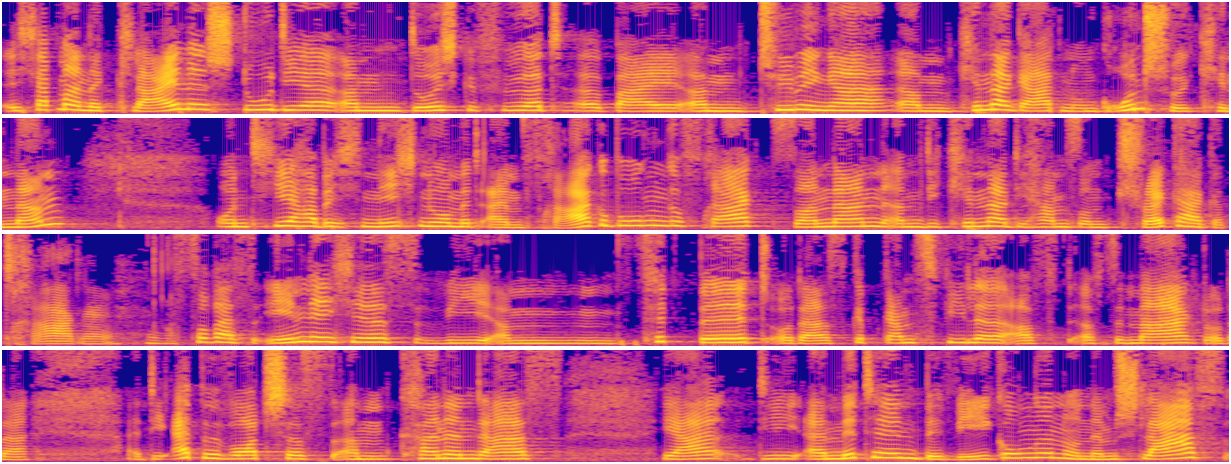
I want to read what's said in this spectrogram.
Ich habe mal eine kleine Studie ähm, durchgeführt äh, bei ähm, Tübinger ähm, Kindergarten- und Grundschulkindern. Und hier habe ich nicht nur mit einem Fragebogen gefragt, sondern ähm, die Kinder, die haben so einen Tracker getragen. So was ähnliches wie ähm, Fitbit oder es gibt ganz viele auf, auf dem Markt oder die Apple Watches ähm, können das. Ja, die ermitteln Bewegungen und im Schlaf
